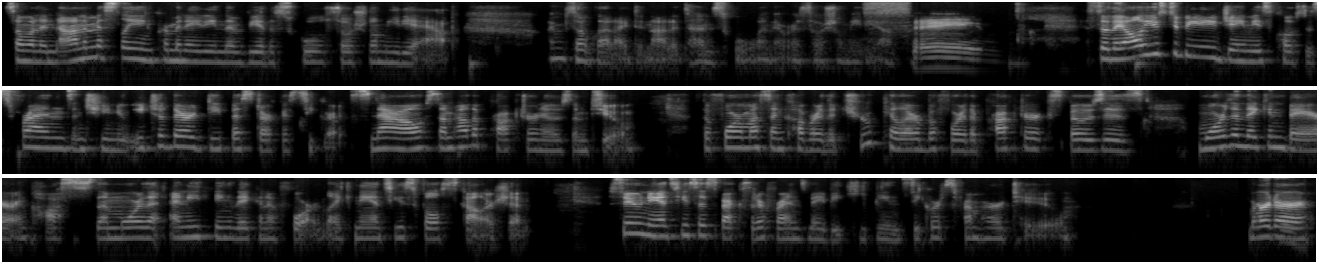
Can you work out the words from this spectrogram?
someone anonymously incriminating them via the school's social media app. I'm so glad I did not attend school when there was social media. Same. So they all used to be Jamie's closest friends, and she knew each of their deepest, darkest secrets. Now, somehow the proctor knows them too. The four must uncover the true killer before the proctor exposes more than they can bear and costs them more than anything they can afford, like Nancy's full scholarship. Soon, Nancy suspects that her friends may be keeping secrets from her too. Murder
